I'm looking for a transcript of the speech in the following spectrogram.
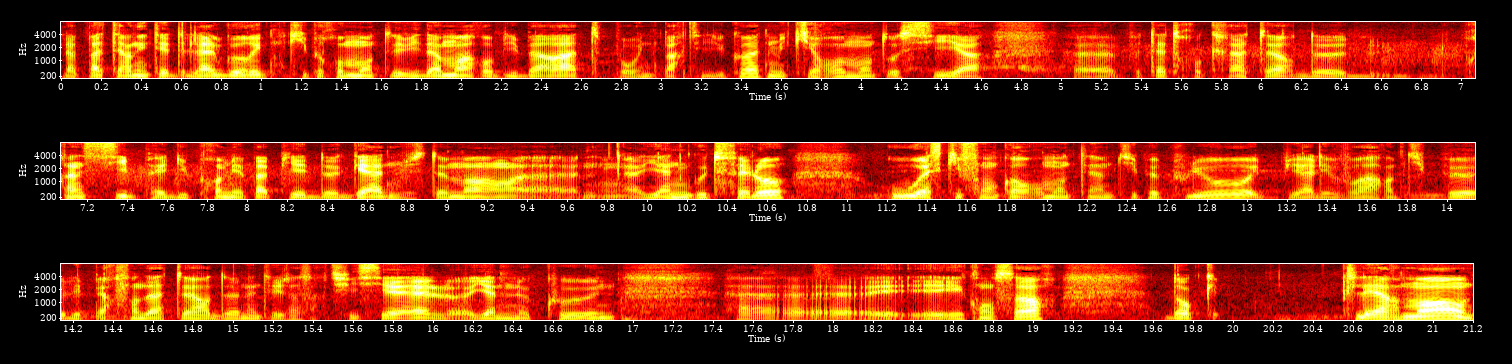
la paternité de l'algorithme, qui remonte évidemment à Robbie Barat pour une partie du code, mais qui remonte aussi à euh, peut-être au créateur de, du principe et du premier papier de GAN, justement, euh, Yann Goodfellow, ou est-ce qu'il faut encore remonter un petit peu plus haut et puis aller voir un petit peu les pères fondateurs de l'intelligence artificielle, Yann LeCun euh, et, consorts. Donc, clairement,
